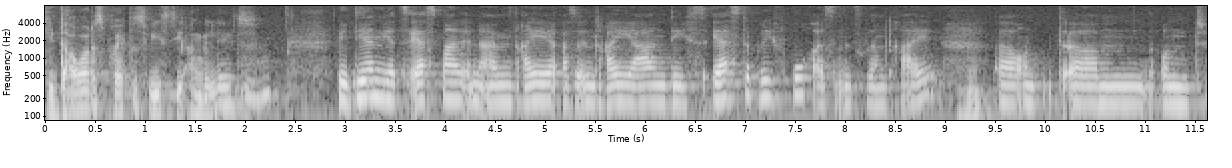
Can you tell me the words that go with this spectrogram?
die Dauer des Projektes? Wie ist die angelegt? Mhm. Wir dienen jetzt erstmal in einem drei, also in drei Jahren das erste Briefbuch, also insgesamt drei, mhm. äh, und, ähm, und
